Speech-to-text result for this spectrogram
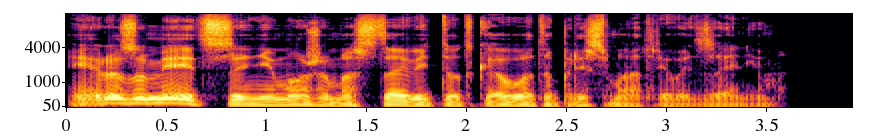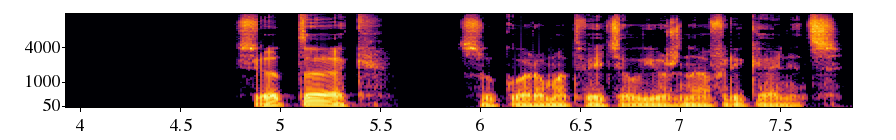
И, разумеется, не можем оставить тут кого-то присматривать за ним». «Все так», — с укором ответил южноафриканец.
